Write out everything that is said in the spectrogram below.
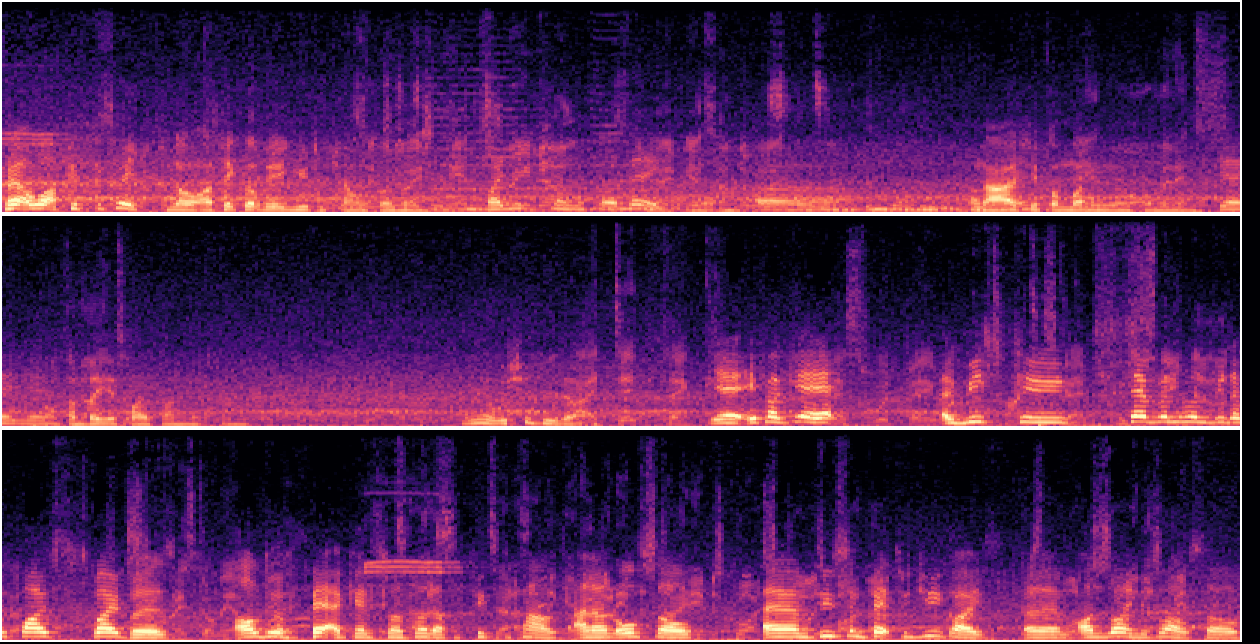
Bet what, 50 quid? No, I'll take over your YouTube channel for me. My YouTube channel for a day? Uh, Nah, okay. actually for money. Yeah, for money. Yeah, yeah. I'll bet you five pounds next time. Yeah, we should do that. I did think Yeah, if I get this a one of the reach to games this season. 705 subscribers, I'll do a bet against my brother for 50 pounds, and I'll also um, do some bets with you guys um, online as well. So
